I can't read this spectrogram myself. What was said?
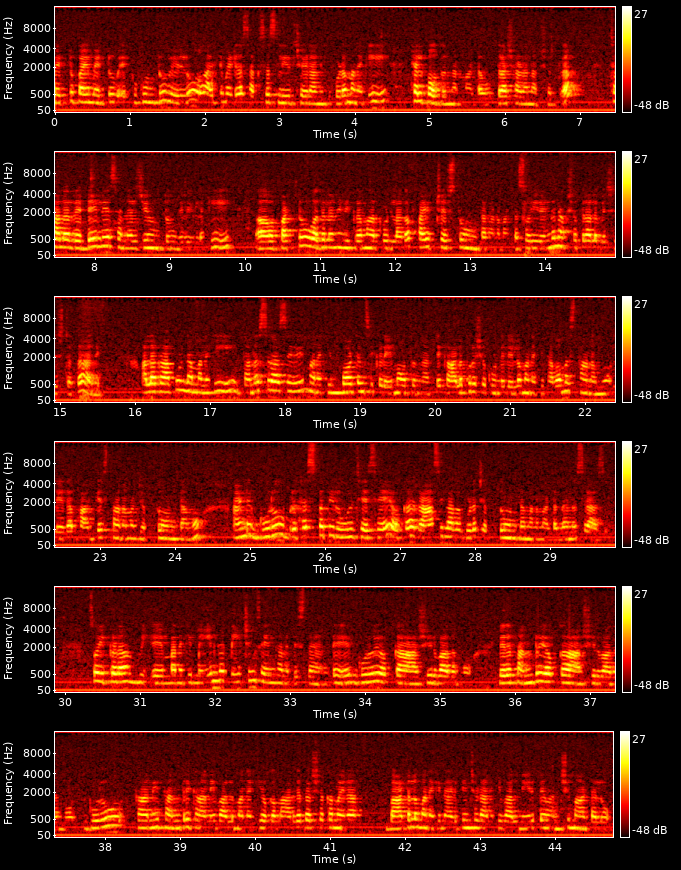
మెట్టు పై మెట్టు ఎక్కుకుంటూ వీళ్ళు అల్టిమేట్గా సక్సెస్ లీడ్ చేయడానికి కూడా మనకి హెల్ప్ అవుతుంది అనమాట ఉత్తరాషాఢ నక్షత్రం. చాలా రెబేలియస్ ఎనర్జీ ఉంటుంది వీళ్ళకి. పట్టు వదలని విక్రమార్కుడు లాగా ఫైట్ చేస్తూ ఉంటారు అనమాట సో ఈ రెండు నక్షత్రాల విశిష్టత అది. అలా కాకుండా మనకి ధనుసు రాశి మనకి ఇంపార్టెన్స్ ఇక్కడ ఏమవుతుందంటే కాలపురుష కుండలిలో మనకి నవమ స్థానము లేదా భాగ్యస్థానం అని చెప్తూ ఉంటాము. అండ్ గురు బృహస్పతి రూల్ చేసే ఒక రాశి లాగా కూడా చెప్తూ ఉంటాం అనమాట ధనుసు రాశి. సో ఇక్కడ మనకి మెయిన్గా టీచింగ్స్ ఏం కనిపిస్తాయంటే గురువు యొక్క ఆశీర్వాదము లేదా తండ్రి యొక్క ఆశీర్వాదము. గురువు కానీ తండ్రి కానీ వాళ్ళు మనకి ఒక మార్గదర్శకమైన బాటలో మనకి నడిపించడానికి వాళ్ళు నేర్పే మంచి మాటలు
